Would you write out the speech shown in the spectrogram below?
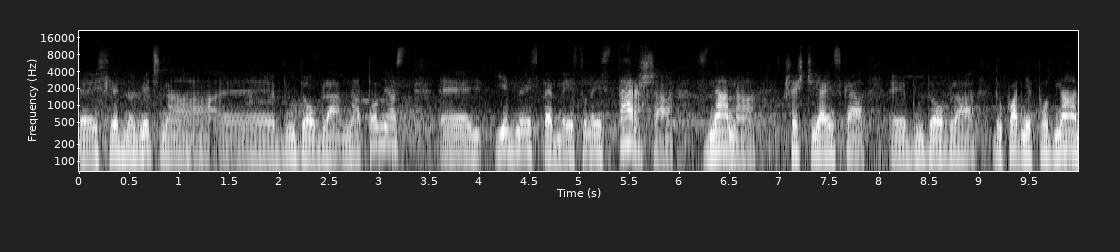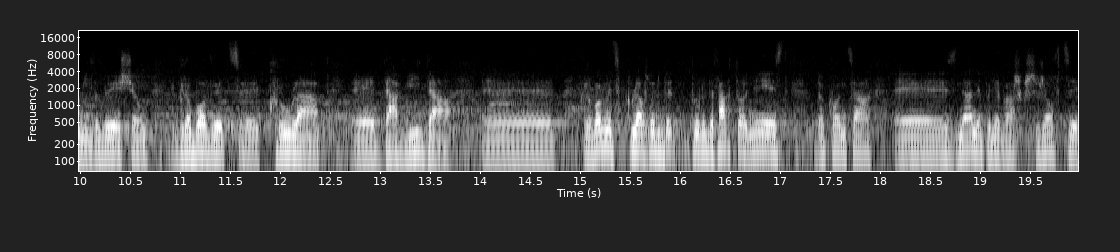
e, średniowieczna e, budowla. Natomiast e, jedno jest pewne, jest to najstarsza, znana chrześcijańska e, budowla. Dokładnie pod nami znajduje się grobowiec e, króla e, Dawida. Grobowiec króla, który de, facto nie jest do końca znany, ponieważ krzyżowcy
